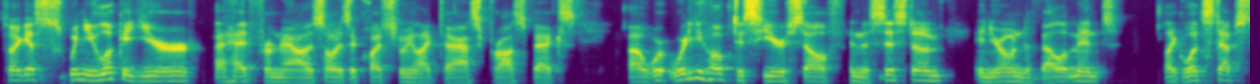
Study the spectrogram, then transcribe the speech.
so I guess when you look a year ahead from now, it's always a question we like to ask prospects uh, where, where do you hope to see yourself in the system in your own development like what steps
